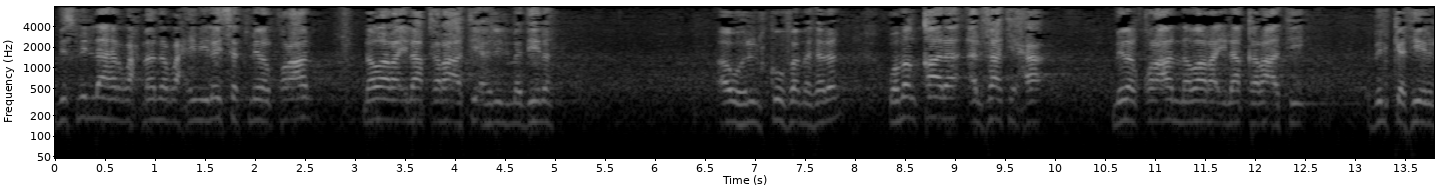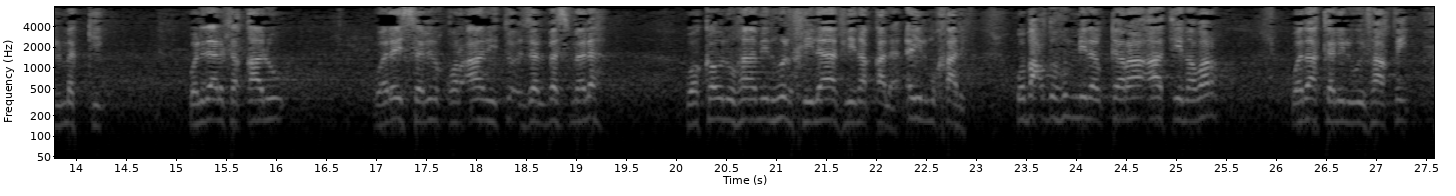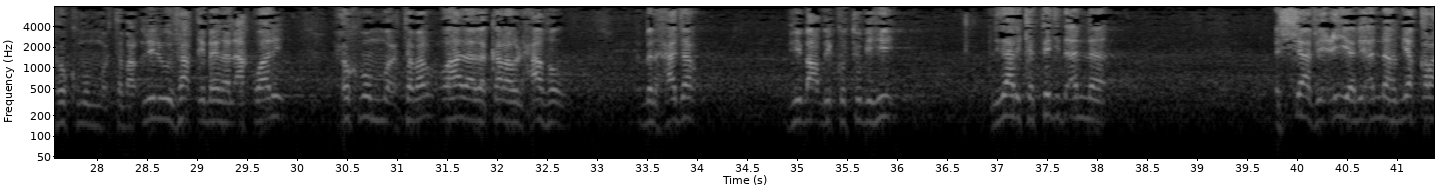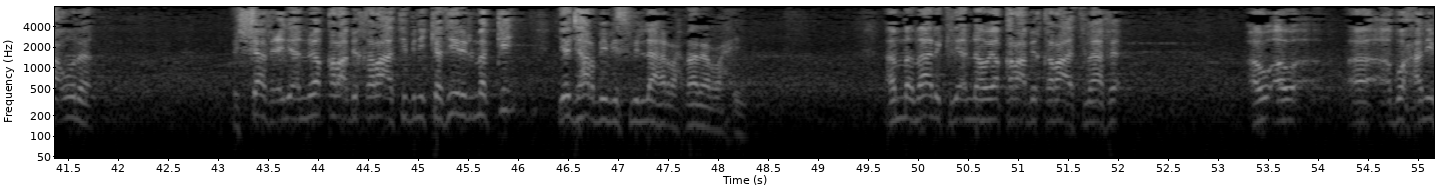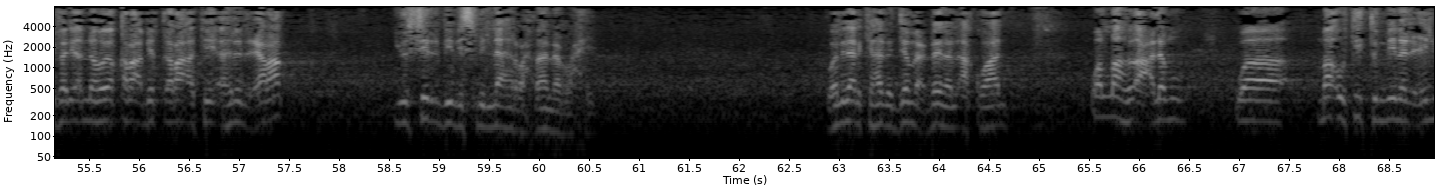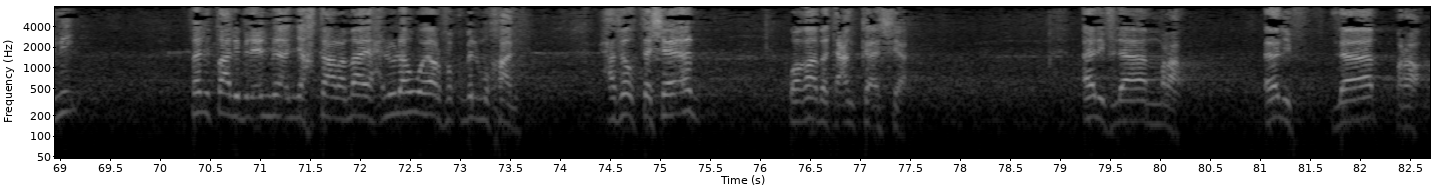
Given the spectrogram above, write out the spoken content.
بسم الله الرحمن الرحيم ليست من القرآن نوار إلى قراءة أهل المدينة أو أهل الكوفة مثلا ومن قال الفاتحة من القرآن نوار إلى قراءة بالكثير المكي. ولذلك قالوا وليس للقرآن تعزى البسملة وكونها منه الخلاف نقل أي المخالف. وبعضهم من القراءات نظر وذاك للوفاق حكم معتبر. للوفاق بين الأقوال حكم معتبر وهذا ذكره الحافظ بن حجر في بعض كتبه. لذلك تجد أن الشافعية لأنهم يقرؤون الشافعي لأنه يقرأ بقراءة ابن كثير المكي يجهر ببسم الله الرحمن الرحيم. أما مالك لأنه يقرأ بقراءة نافع أو, أو أبو حنيفة لأنه يقرأ بقراءة أهل العراق يسر ببسم الله الرحمن الرحيم. ولذلك هذا الجمع بين الأقوال والله أعلم وما أوتيتم من العلم فلطالب العلم أن يختار ما يحلو له ويرفق بالمخالف. حفظت شيئا وغابت عنك أشياء. ألف لام را. ألف لام را.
